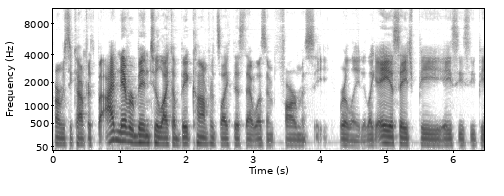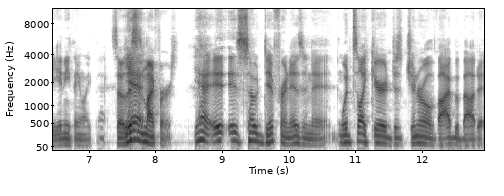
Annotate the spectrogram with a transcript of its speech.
pharmacy conference, but I've never been to like a big conference like this that wasn't pharmacy related, like ASHP, ACCP, anything like that. So this yeah. is my first. Yeah, it is so different, isn't it? What's like your just general vibe about it?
